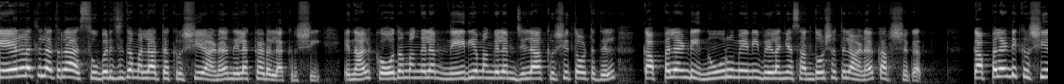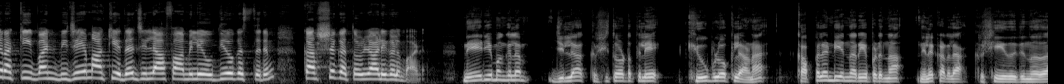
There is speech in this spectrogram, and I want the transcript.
കേരളത്തിൽ അത്ര സുപരിചിതമല്ലാത്ത കൃഷിയാണ് നിലക്കടല കൃഷി. എന്നാൽ കോതമംഗലം നേര്യമംഗലം ജില്ലാ കൃഷിത്തോട്ടത്തിൽ കപ്പലണ്ടി നൂറുമേനി വിളഞ്ഞ സന്തോഷത്തിലാണ് കർഷകർ. കപ്പലണ്ടി കൃഷി ഇറക്കി വൻ വിജയമാക്കിയത് ജില്ലാ ഫാമിലെ ഉദ്യോഗസ്ഥരും കർഷക തൊഴിലാളികളുമാണ്. നേര്യമംഗലം ജില്ലാ കൃഷിത്തോട്ടത്തിലെ ക്യൂ ബ്ലോക്കിലാണ് കപ്പലണ്ടി എന്നറിയപ്പെടുന്ന നിലക്കടല കൃഷി ചെയ്തിരുന്നത്.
